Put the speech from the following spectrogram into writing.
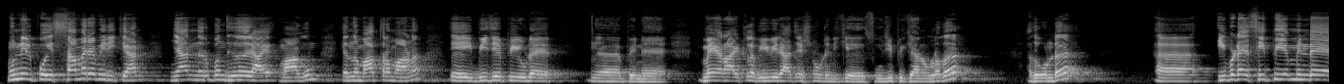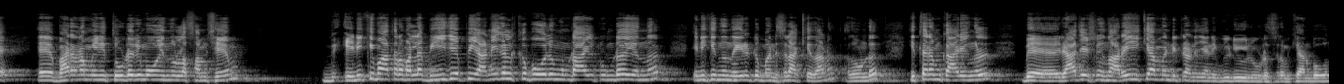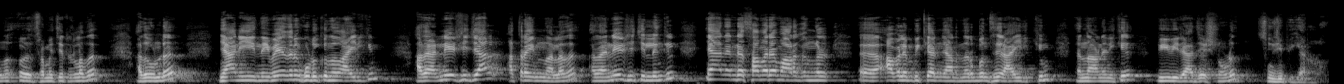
മുന്നിൽ പോയി സമരമിരിക്കാൻ ഞാൻ നിർബന്ധിതരാകും എന്ന് മാത്രമാണ് ഈ ബി ജെ പിയുടെ പിന്നെ മേയറായിട്ടുള്ള വി വി രാജേഷിനോട് എനിക്ക് സൂചിപ്പിക്കാനുള്ളത്. അതുകൊണ്ട് ഇവിടെ സി പി എമ്മിന്റെ ഭരണം ഇനി തുടരുമോ എന്നുള്ള സംശയം എനിക്ക് മാത്രമല്ല ബി ജെ പി അണികൾക്ക് പോലും ഉണ്ടായിട്ടുണ്ട് എന്ന് എനിക്കിന്ന് നേരിട്ട് മനസ്സിലാക്കിയതാണ്. അതുകൊണ്ട് ഇത്തരം കാര്യങ്ങൾ രാജേഷിനെ ഒന്ന് അറിയിക്കാൻ വേണ്ടിയിട്ടാണ് ഞാൻ ഈ വീഡിയോയിലൂടെ ശ്രമിക്കാൻ പോകുന്നത് ശ്രമിച്ചിട്ടുള്ളത്. അതുകൊണ്ട് ഞാൻ ഈ നിവേദനം കൊടുക്കുന്നതായിരിക്കും. അത് അന്വേഷിച്ചാൽ അത്രയും നല്ലത്. അത് അന്വേഷിച്ചില്ലെങ്കിൽ ഞാൻ എന്റെ സമരമാർഗങ്ങൾ അവലംബിക്കാൻ ഞാൻ നിർബന്ധിതരായിരിക്കും എന്നാണ് എനിക്ക് വി വി രാജേഷിനോട് സൂചിപ്പിക്കാനുള്ളത്.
